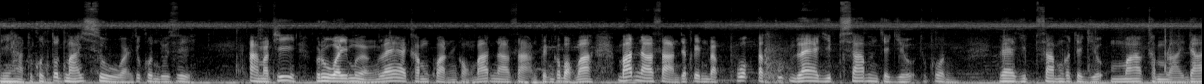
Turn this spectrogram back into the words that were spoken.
นี่ฮะทุกคนต้นไม้สวย ทุกคนดูสิอ่ามาที่รวยเหมืองแร่คำขวัญของบ้านนาสารเป็นก็บอกว่าบ้านนาสารจะเป็นแบบพวกตะกุแร่ยิบซ้ำจะเยอะทุกคน แร่ยิบซ้ำก็จะเยอะมากทำลายได้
